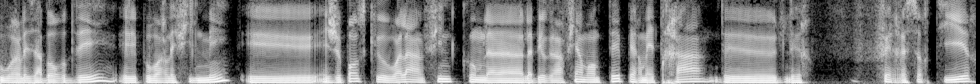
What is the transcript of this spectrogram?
pouvoir les aborder et pouvoir les filmer. Et, je pense que voilà, un film comme la, biographie inventée permettra de les faire ressortir,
